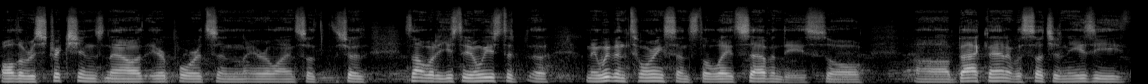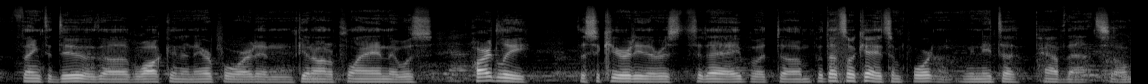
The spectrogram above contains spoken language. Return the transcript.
all the restrictions now at airports and airlines. So, so it's not what it used to be. And we used to, uh, I mean, we've been touring since the late 70s. So uh, back then it was such an easy thing to do, uh, walk in an airport and get on a plane. It was hardly the security there is today, but um, but that's okay. It's important. We need to have that. So.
